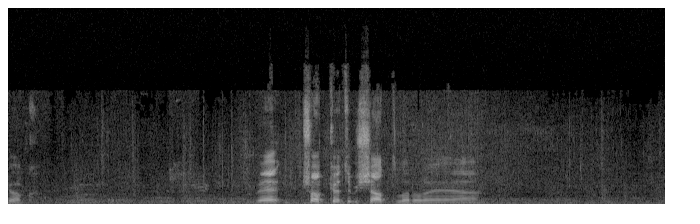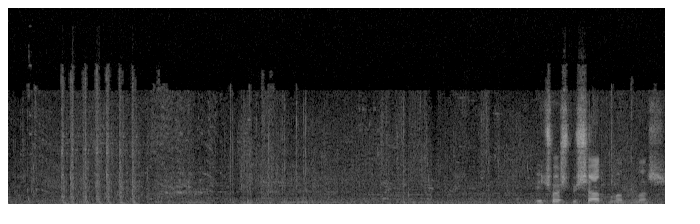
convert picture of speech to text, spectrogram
Yok. Ve çok kötü bir şey attılar oraya ya. Hiç hoş bir şey atmadılar.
